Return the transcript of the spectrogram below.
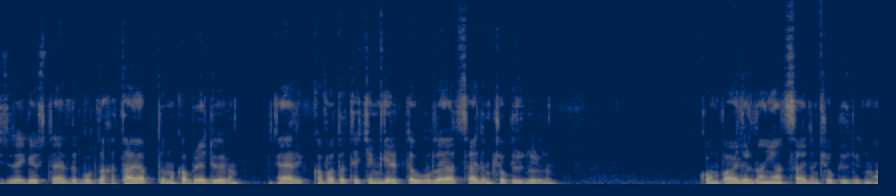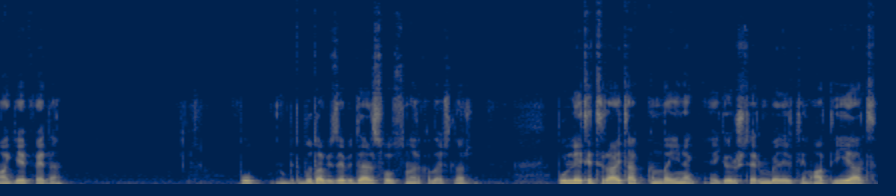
Bize de gösterdi. Burada hata yaptığımı kabul ediyorum. Eğer kafada tekim gelip de burada yatsaydım çok üzülürdüm. Compiler'dan yatsaydım çok üzüldüm AGF'den. Bu, bu da bize bir ders olsun arkadaşlar. Bu Let It Ride hakkında yine e, görüşlerimi belirteyim. At iyi at.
